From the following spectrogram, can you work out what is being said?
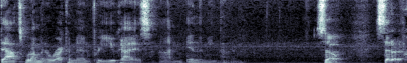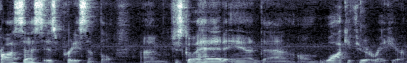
that's what I'm going to recommend for you guys um, in the meantime. So, setup process is pretty simple. Um, just go ahead and uh, I'll walk you through it right here.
